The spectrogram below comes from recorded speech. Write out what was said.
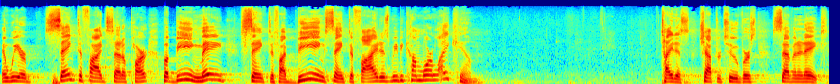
And we are sanctified, set apart, but being made sanctified, being sanctified as we become more like Him. Titus chapter 2, verse 7 and 8.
